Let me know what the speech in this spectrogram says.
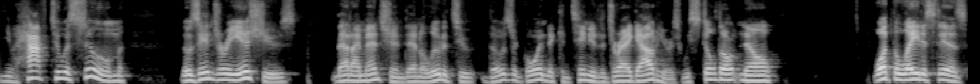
you have to assume those injury issues that I mentioned and alluded to, those are going to continue to drag out here. As we still don't know what the latest is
